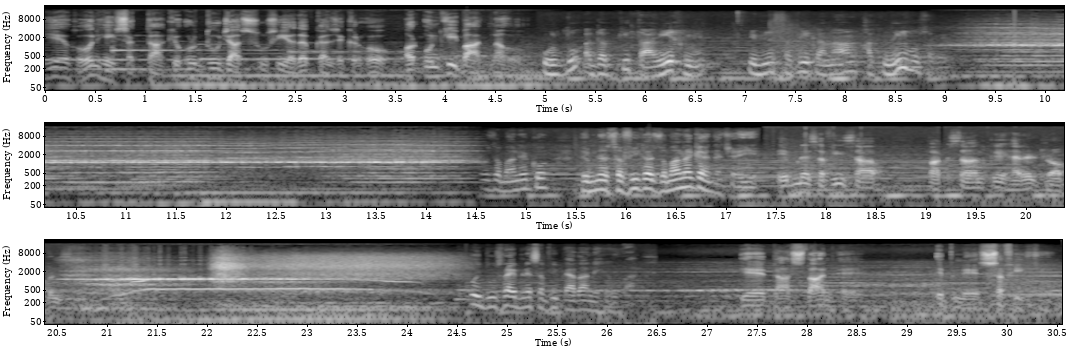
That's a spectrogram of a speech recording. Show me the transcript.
ये हो नहीं सकता कि उर्दू जासूसी अदब का ज़िक्र हो और उनकी बात ना हो। उर्दू अदब की तारीख में इब्न सफ़ी का नाम ख़त्म नहीं हो सके। उस ज़माने को इब्न सफ़ी का ज़माना कहना चाहिए। इब्न सफ़ी साहब पाकिस्तान के हैरिड रॉबिन्स। कोई दूसरा इब्ने सफ़ी पैदा नहीं हुआ। ये दास्तान है। इब्ने सफ़ी की।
